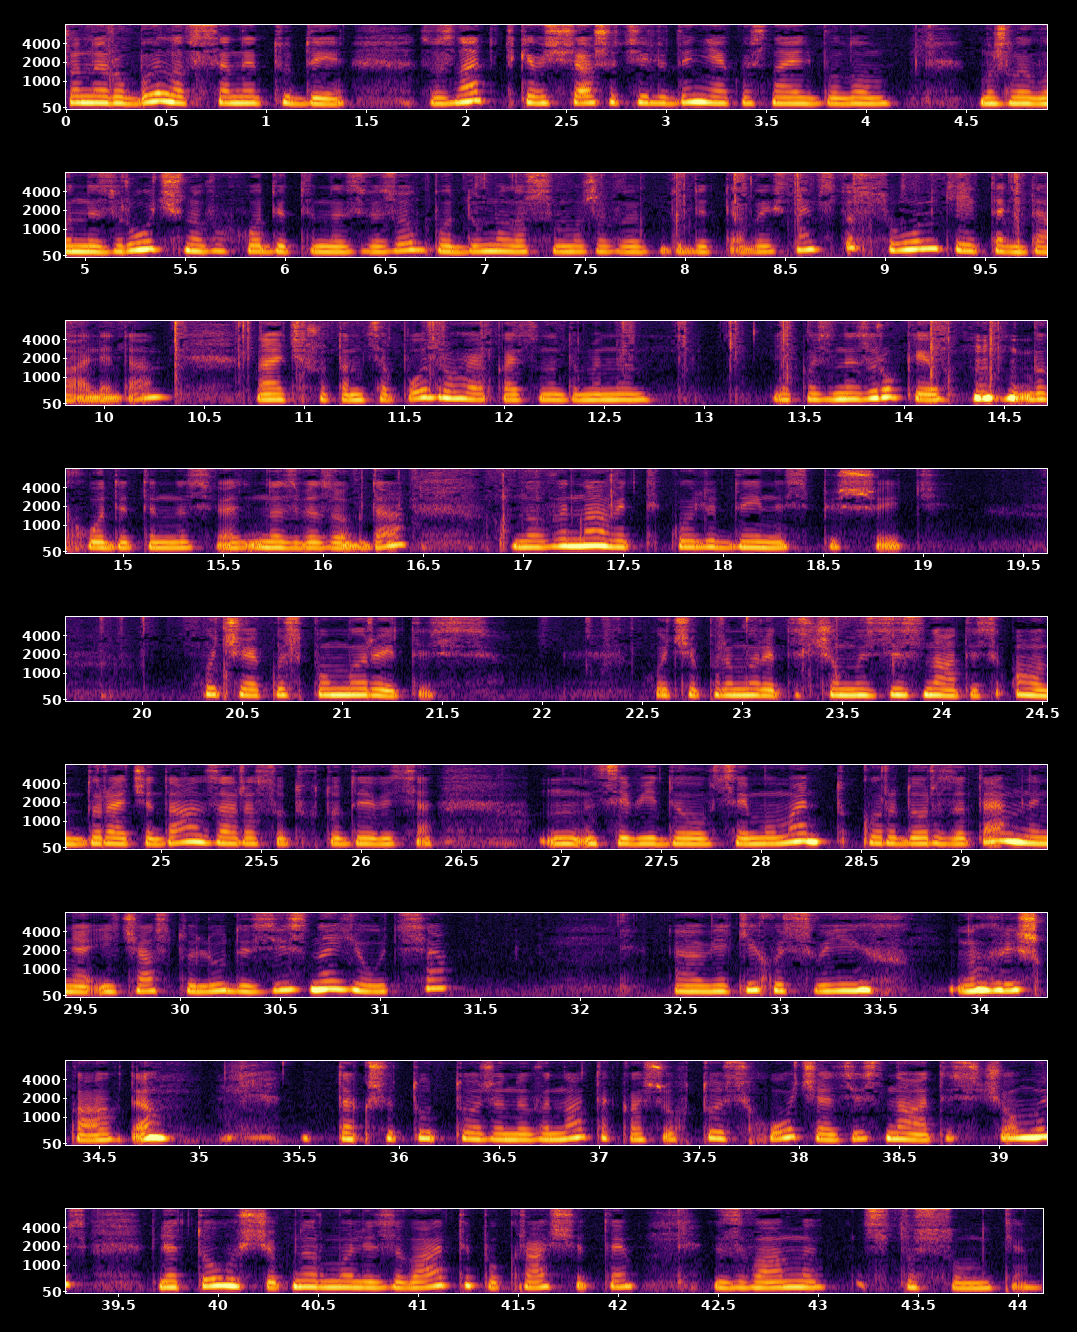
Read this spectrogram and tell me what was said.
Що не робила, все не туди. Ви знаєте, таке відчуття, що цій людині якось навіть було, можливо, незручно виходити на зв'язок, бо думала, що, може, ви будете виясняти стосунки і так далі. Да? Навіть якщо там ця подруга якась, вона до мене якось не з руки виходити на зв'язок, да? Ну ви навіть такої людини спішить. Хоче якось помиритись. Хоче примиритись, чомусь зізнатись. О, до речі, да, зараз, от хто дивиться це відео в цей момент, коридор затемнення, і часто люди зізнаються е, в якихось своїх ну, грішках. Да? Так що тут теж новина така, що хтось хоче зізнатись в чомусь для того, щоб нормалізувати, покращити з вами стосунки.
